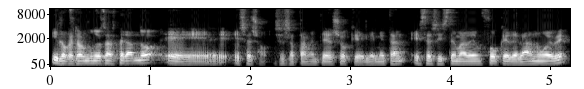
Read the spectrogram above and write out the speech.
Y lo que todo el mundo está esperando eh, es eso, es exactamente eso, que le metan este sistema de enfoque de la A9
